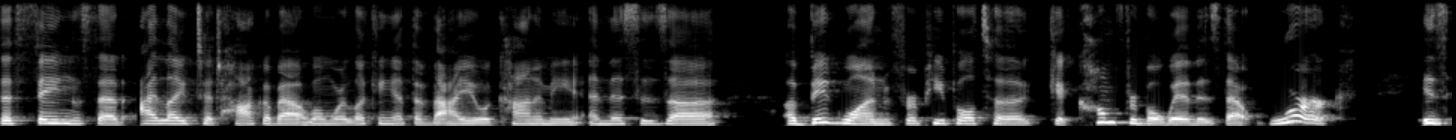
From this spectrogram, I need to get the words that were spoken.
the things that I like to talk about when we're looking at the value economy, and this is a a big one for people to get comfortable with, is that work is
